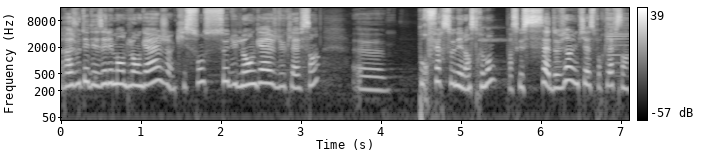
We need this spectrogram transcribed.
rajouter des éléments de langage qui sont ceux du langage du clavecin euh, pour faire sonner l'instrument, parce que ça devient une pièce pour clavecin.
